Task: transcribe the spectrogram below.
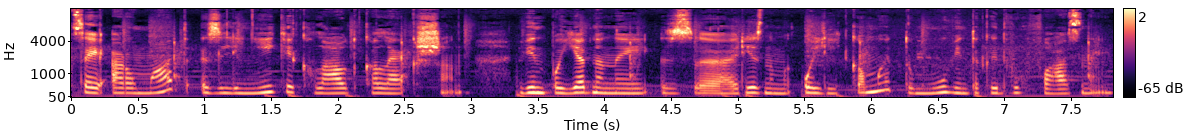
Цей аромат з лінійки Cloud Collection. Він поєднаний з різними олійками, тому він такий двохфазний.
